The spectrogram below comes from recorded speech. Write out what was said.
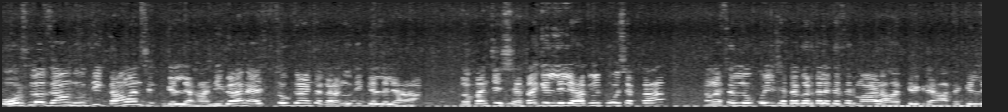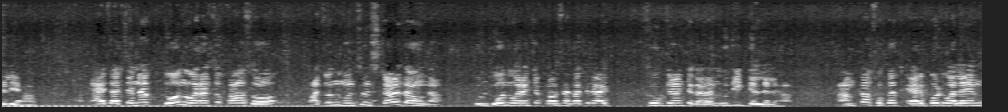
ओवरफ्लो जावन उदीक गांवांत गेल्ले आहा. निगळान आयज चौग जाणांच्या घरान उदीक गेल्लेले आहा. लोकांची शेतां गेल्लेली आहा तुम्ही पळोवं शकता. हांगासर लोक पयलीं शेतां करताले थंयसर माड आहा कितें कितें आहा थंय गेल्लेली आहा. आयज अचानक दोन वरांचो पावस हो अजून मनसून स्टार्ट जावंक ना पूण दोन वरांच्या पावसा खातीर आयज चौग जाणांच्या घरान उदीक गेल्लेलें आहा आमकां फकत एअरपोर्टवाल्यान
